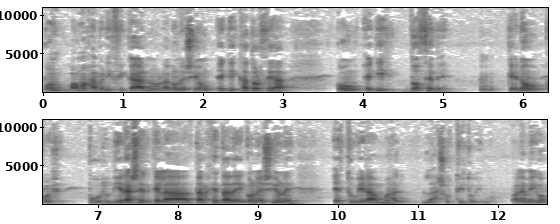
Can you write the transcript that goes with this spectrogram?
Bueno, vamos a verificar, ¿no? La conexión X14A con X12B. Que no, pues pudiera ser que la tarjeta de conexiones estuviera mal, la sustituimos, ¿vale amigos?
